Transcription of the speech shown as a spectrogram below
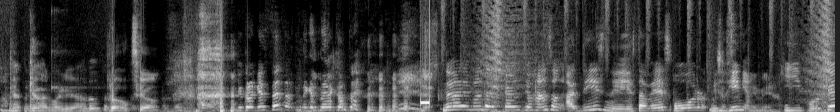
Ay, Qué, barbaridad. Perdón, perdón. Producción. Yo creo que es César, tiene que tener contra. Nueva demanda de Scarlett Johansson a Disney, esta vez por misoginia. Misoginia. ¿Y por qué?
